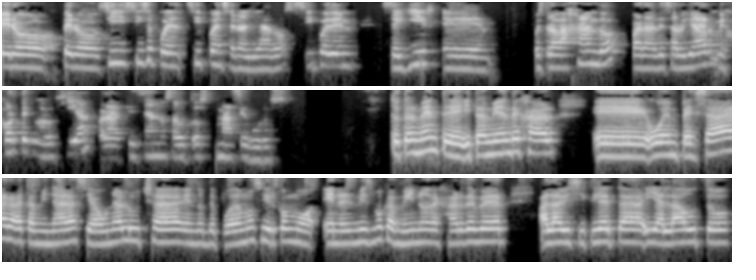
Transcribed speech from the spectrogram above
pero, pero sí, sí se pueden, sí pueden ser aliados, sí pueden seguir pues trabajando para desarrollar mejor tecnología para que sean los autos más seguros. Totalmente, y también dejar eh, o empezar a caminar hacia una lucha en donde podamos ir como en el mismo camino, dejar de ver a la bicicleta y al auto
